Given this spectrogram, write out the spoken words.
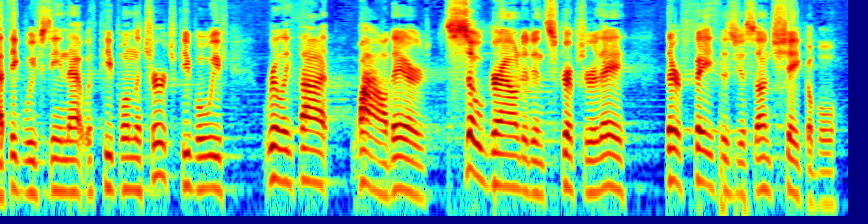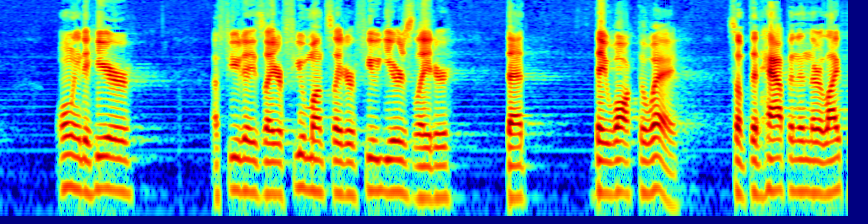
i think we've seen that with people in the church people we've really thought, wow, they are so grounded in Scripture. They, their faith is just unshakable. Only to hear a few days later, a few months later, a few years later, that they walked away. Something happened in their life.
